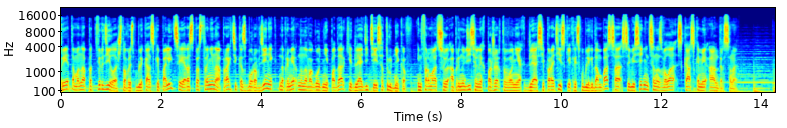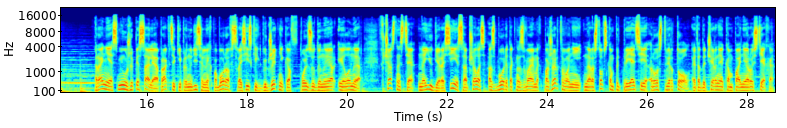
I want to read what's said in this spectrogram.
При этом она подтвердила, что в республиканской полиции распространена практика сборов денег, например, на новогодние подарки для детей сотрудников. Информацию о принудительных пожертвованиях для сепаратистских республик Донбасса собеседница назвала «сказками Андерсона». Ранее СМИ уже писали о практике принудительных поборов с российских бюджетников в пользу ДНР и ЛНР. В частности, на юге России сообщалось о сборе так называемых пожертвований на ростовском предприятии «Роствертол» — это дочерняя компания Ростеха.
